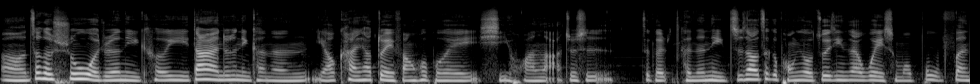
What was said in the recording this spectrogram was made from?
嗯，这个书我觉得你可以，当然就是你可能也要看一下对方会不会喜欢啦。就是。这个可能你知道这个朋友最近在为什么部分，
